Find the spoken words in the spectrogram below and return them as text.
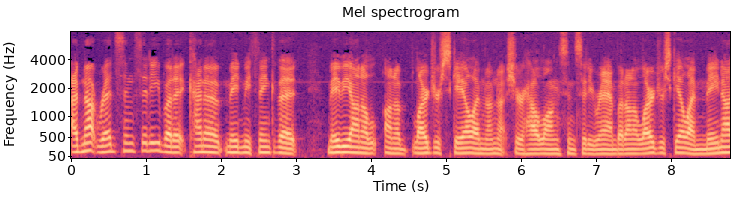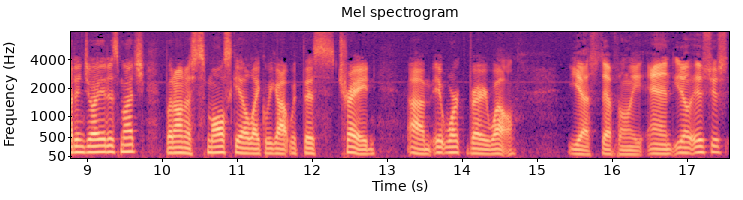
I've not read Sin City, but it kind of made me think that maybe on a on a larger scale, I'm, I'm not sure how long Sin City ran, but on a larger scale, I may not enjoy it as much. But on a small scale, like we got with this trade, um, it worked very well. Yes, definitely. And you know, it was just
